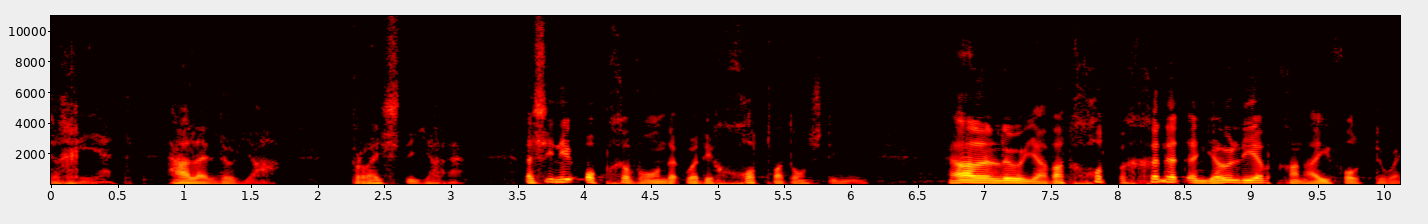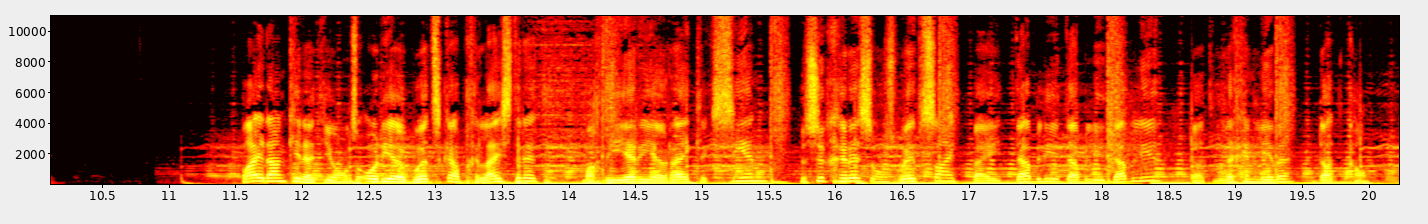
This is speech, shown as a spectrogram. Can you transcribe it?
gegee het. Halleluja. Prys die Here. Is u nie opgewonde oor die God wat ons dien nie? Halleluja. Wat God begin het in jou lewe, gaan hy voltooi. Baie dankie dat jy ons audio boodskap geluister het. Mag die Here jou ryklik seën. Besoek gerus ons webwerf by www.liginlewe.com.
